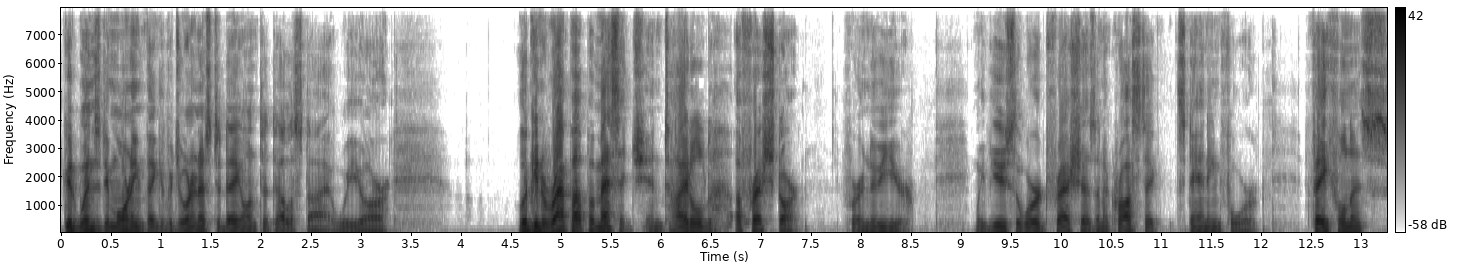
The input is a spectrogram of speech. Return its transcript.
Good Wednesday morning. Thank you for joining us today on Tetelestai. We are looking to wrap up a message entitled A Fresh Start for a New Year. We've used the word fresh as an acrostic standing for faithfulness,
